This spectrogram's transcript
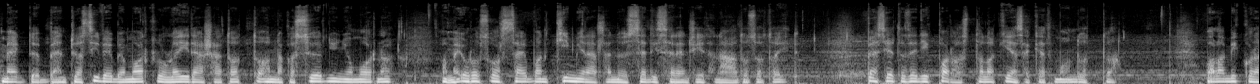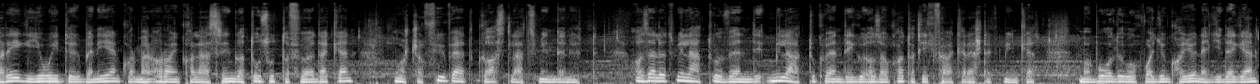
Megdöbbentő, a szívekben markoló leírását adta annak a szörnyű nyomornak, amely Oroszországban kiméletlenül szedi szerencsétlen áldozatait. Beszélt az egyik parasztal, aki ezeket mondotta. Valamikor a régi jó időkben ilyenkor már aranykalász ringatózott a földeken, most csak füvet, gazt látsz mindenütt. Azelőtt mi, vendég, mi láttuk vendégül azokat, akik felkerestek minket. Ma boldogok vagyunk, ha jön egy idegen,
